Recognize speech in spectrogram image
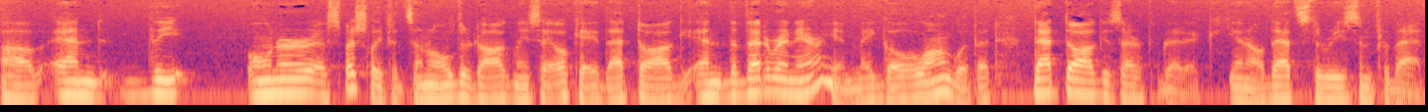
uh, and the owner, especially if it's an older dog, may say, "Okay, that dog," and the veterinarian may go along with it. That dog is arthritic. You know, that's the reason for that.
